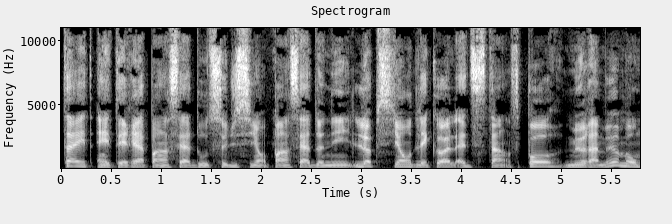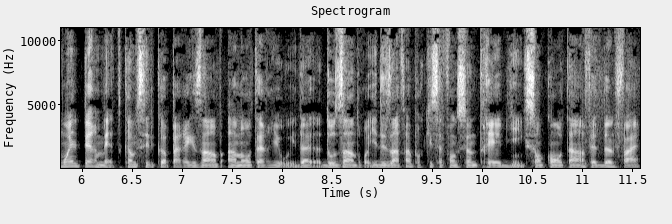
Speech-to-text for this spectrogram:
peut-être intérêt à penser à d'autres solutions, penser à donner l'option de l'école à distance, pas mur à mur, mais au moins le permettre, comme c'est le cas par exemple en Ontario et d'autres endroits. Il y a des enfants pour qui ça fonctionne très bien, qui sont contents en fait de le faire.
